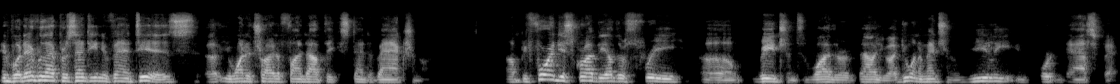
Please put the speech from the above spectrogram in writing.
And whatever that presenting event is, uh, you want to try to find out the extent of action on. Uh, before I describe the other three uh, regions and why they're of value, I do want to mention a really important aspect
